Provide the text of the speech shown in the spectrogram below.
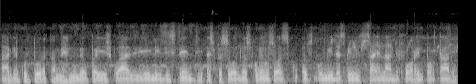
a agricultura também no meu país quase é inexistente. As pessoas, nós comemos só as, as comidas que saem lá de fora importadas.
